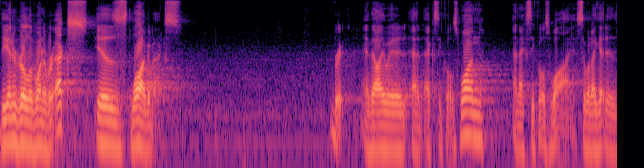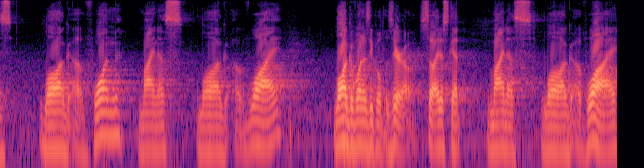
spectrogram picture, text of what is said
the integral of 1 over x is log of x, evaluated at x equals 1 and x equals y. So what I get is log of 1 minus log of y. Log of 1 is equal to 0, so I just get minus log of y,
